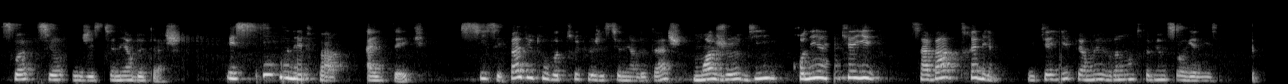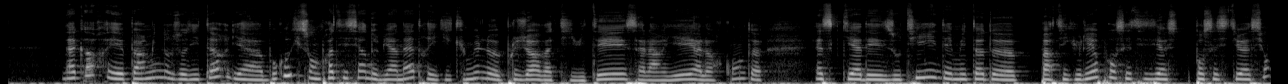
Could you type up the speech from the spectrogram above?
soit sur le gestionnaire de tâches. Et si vous n'êtes pas high-tech, si c'est pas du tout votre truc le gestionnaire de tâches, moi je dis prenez un cahier, ça va très bien. Le cahier permet vraiment très bien de s'organiser. D'accord, et parmi nos auditeurs, il y a beaucoup qui sont praticiens de bien-être et qui cumulent plusieurs activités salariées à leur compte. Est-ce qu'il y a des outils, des méthodes particulières pour ces, pour ces situations?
